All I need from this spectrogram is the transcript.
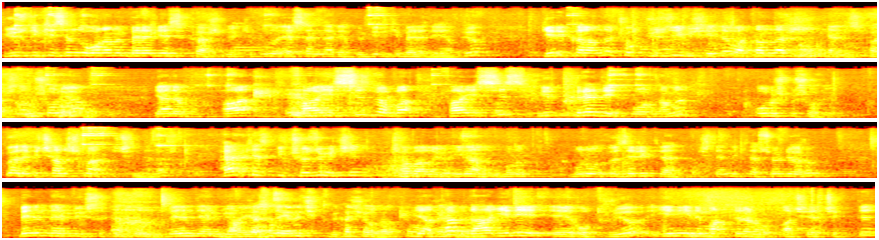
Yüzde ikisini de oranın belediyesi karşılıyor ki bunu Esenler yapıyor, bir iki belediye yapıyor. Geri kalan da çok cüzi bir şeyde vatandaş kendisi karşılamış oluyor. Yani fa- faizsiz ve faizsiz bir kredi ortamı oluşmuş oluyor. Böyle bir çalışma içindeler. Herkes bir çözüm için çabalıyor. İnanın bunu bunu özellikle içtenlikle söylüyorum. Benim de en büyük sıkıntım, benim de en büyük Daha yasada yeni çıktı birkaç ay olarak. ya tabii daha yeni e, oturuyor. Yeni yeni maddeler açığa çıktı.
